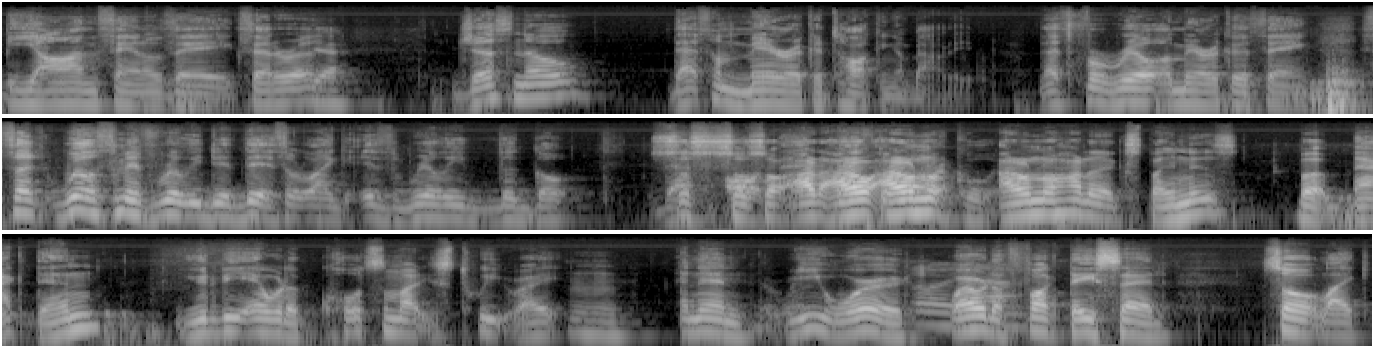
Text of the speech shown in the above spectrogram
beyond San Jose, etc., Yeah. just know that's America talking about it. That's for real America saying such Will Smith really did this, or like is really the go. so so so. that- I, I don't I don't know cooler. I don't know how to explain this, but back then you'd be able to quote somebody's tweet right, Mm-hmm. and then reword Oh, whatever the fuck they said. So like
